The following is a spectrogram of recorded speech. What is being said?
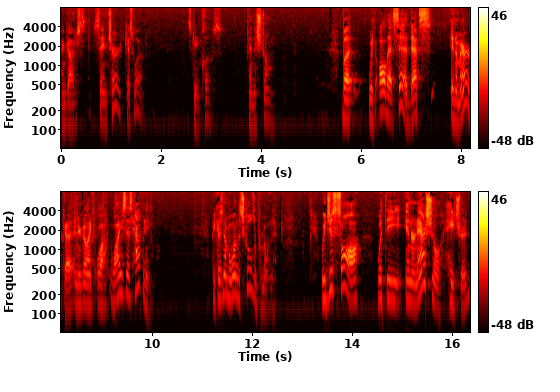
And God's saying, church, guess what? It's getting close. Finish strong. But with all that said, that's in America, and you're going like, well, why is this happening? Because number one, the schools are promoting it. We just saw with the international hatred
